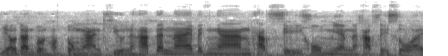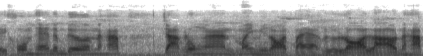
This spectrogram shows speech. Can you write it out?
เดียวด้านบนของตรงงานคิ้วนะครับ ด้านในเป็นงานครับสีโครเมียมนะครับสวยๆโครมแท้เดิมๆนะครับจากโรงงานไม่มีรอยแตกหรือรอยร้าวนะครับ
